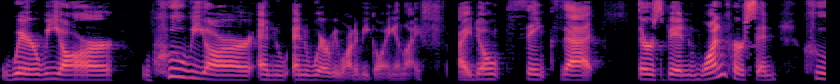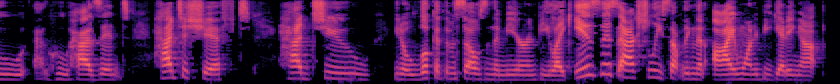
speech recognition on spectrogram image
where we are, who we are, and and where we want to be going in life. I don't think that there's been one person who who hasn't had to shift, had to you know look at themselves in the mirror and be like, is this actually something that I want to be getting up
